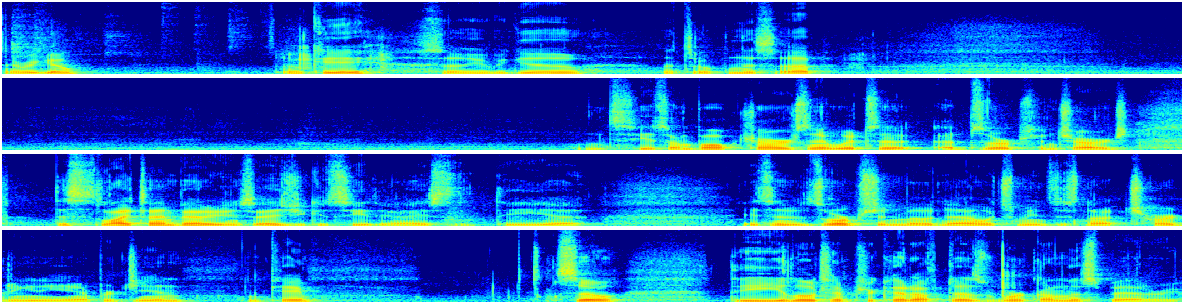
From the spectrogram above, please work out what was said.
There we go. Okay, so here we go. Let's open this up. And see it's on bulk charge and it went to absorption charge. This is Litime battery, as you can see, guys, the uh, it's in absorption mode now, which means it's not charging any amperage in. Okay, so the low temperature cutoff does work on this battery.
